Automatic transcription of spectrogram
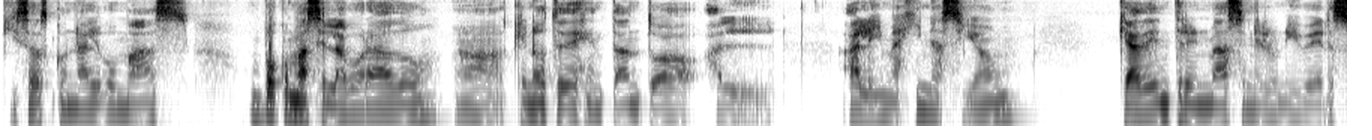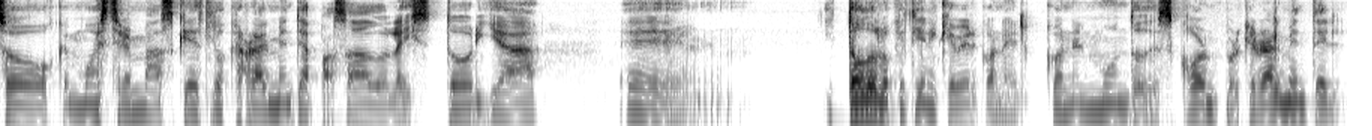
quizás con algo más, un poco más elaborado, ah, que no te dejen tanto a, a, la imaginación, que adentren más en el universo, que muestren más qué es lo que realmente ha pasado, la historia eh, y todo lo que tiene que ver con el, con el mundo de Scorn, porque realmente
